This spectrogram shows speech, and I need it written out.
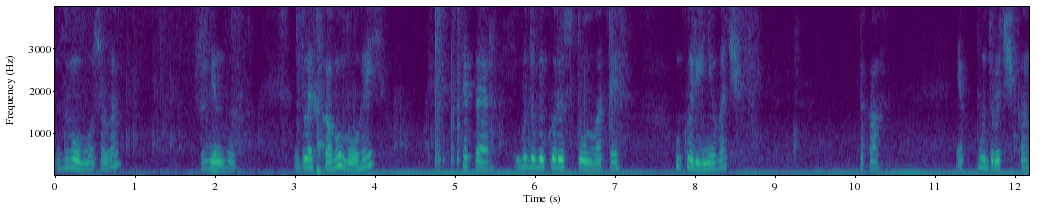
зволожила, щоб він був злегка вологий. Тепер буду використовувати укорінювач, така як пудрочка.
